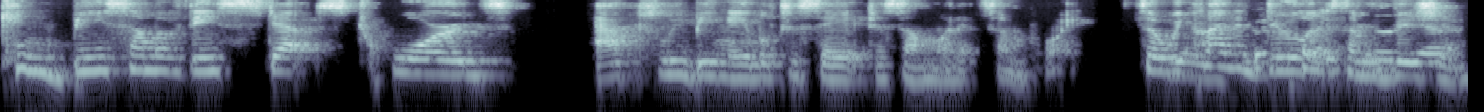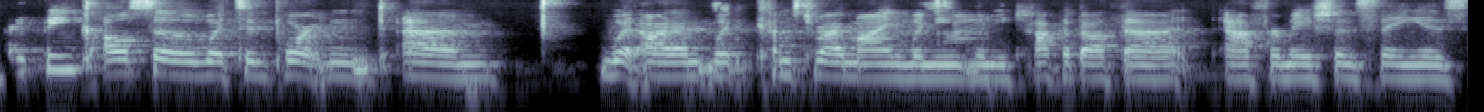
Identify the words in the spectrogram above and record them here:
can be some of these steps towards actually being able to say it to someone at some point. So we yeah, kind of do like some vision. I think also what's important, um, what on what comes to my mind when you when you talk about that affirmations thing is,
